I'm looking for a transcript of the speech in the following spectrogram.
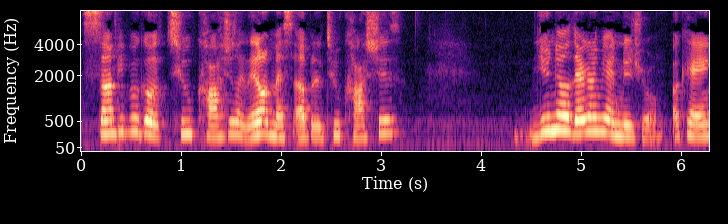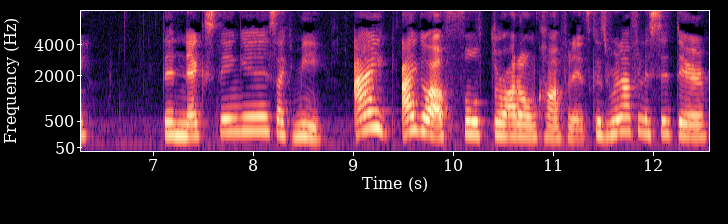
Some people go too cautious, like they don't mess up, but they're too cautious you know they're gonna be on neutral, okay? The next thing is like me. I I go out full throttle and confidence because we're not gonna sit there.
